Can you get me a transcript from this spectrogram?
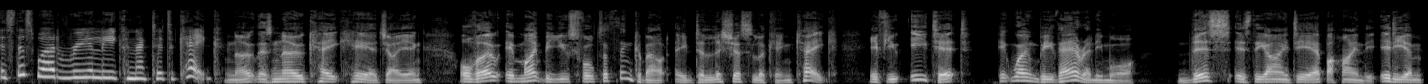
is this word really connected to cake? No, there's no cake here, Jiaying. Although it might be useful to think about a delicious looking cake. If you eat it, it won't be there anymore. This is the idea behind the idiom,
